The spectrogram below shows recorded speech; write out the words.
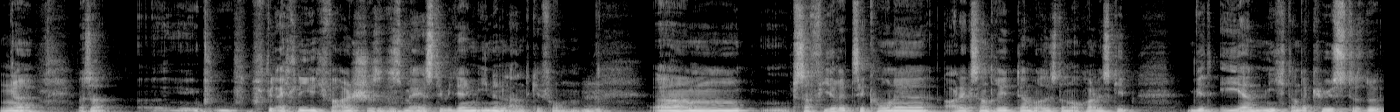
ja, also äh, vielleicht liege ich falsch. Also das meiste wird ja im Innenland gefunden. Mhm. Ähm, Saphire, Zirkone, Alexandrite und was es da noch alles gibt, wird eher nicht an der Küste. Also, du,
